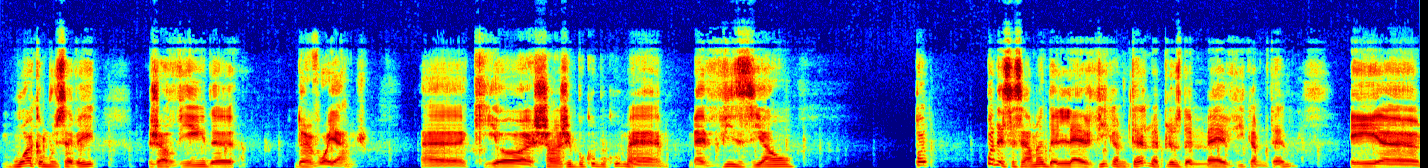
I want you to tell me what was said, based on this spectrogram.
Moi, comme vous le savez, je reviens d'un voyage qui a changé beaucoup, beaucoup ma, ma vision pas nécessairement de la vie comme telle, mais plus de ma vie comme telle. Et euh,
